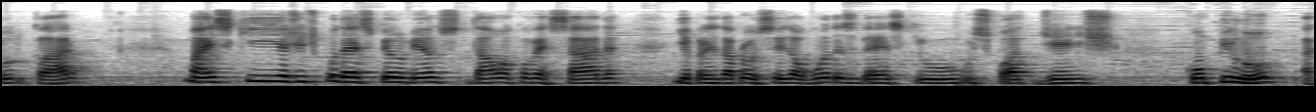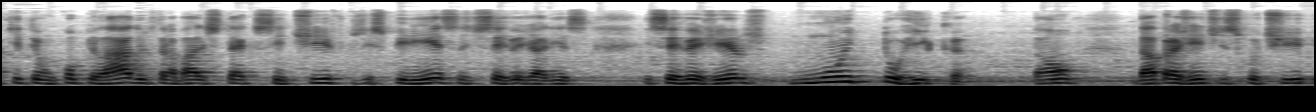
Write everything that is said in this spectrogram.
tudo, claro, mas que a gente pudesse pelo menos dar uma conversada e apresentar para vocês algumas das ideias que o Scott Jenish compilou. Aqui tem um compilado de trabalhos técnicos científicos, experiências de cervejarias e cervejeiros muito rica. Então, dá para a gente discutir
